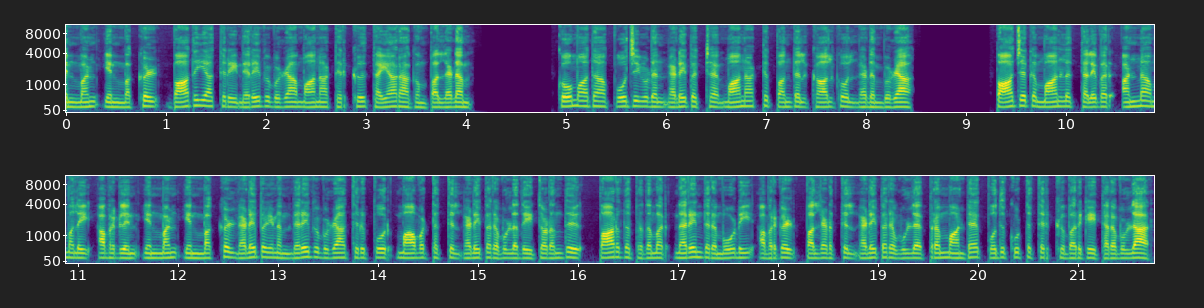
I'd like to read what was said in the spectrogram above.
என் மண் என் மக்கள் பாதயாத்திரை நிறைவு விழா மாநாட்டிற்கு தயாராகும் பல்லடம். கோமாதா பூஜையுடன் நடைபெற்ற மாநாட்டு பந்தல் கால்கோல் நடும் விழா. பாஜக மாநிலத் தலைவர் அண்ணாமலை அவர்களின் என் மண் என் மக்கள் நடைபயணம் நிறைவு விழா திருப்பூர் மாவட்டத்தில் நடைபெறவுள்ளதைத் தொடர்ந்து பாரத பிரதமர் நரேந்திர மோடி அவர்கள் பல்லடத்தில் நடைபெறவுள்ள பிரம்மாண்ட பொதுக்கூட்டத்திற்கு வருகை தரவுள்ளார்.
